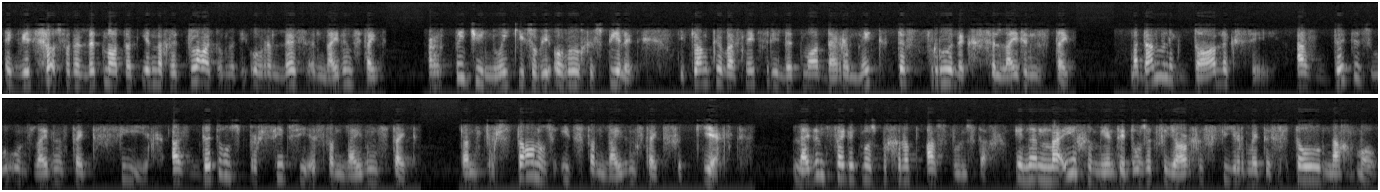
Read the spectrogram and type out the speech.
Ek weet selfs van 'n lidmaat wat eendag gekla het omdat die orgelis in Leidenstyd arpeggio nootjies op die orgel gespeel het. Die klanke was net vir die lidmaat darm net te vrolik vir Leidenstyd. Maar dan wil ek dadelik sê, as dit is hoe ons Leidenstyd vier, as dit ons persepsie is van Leidenstyd, dan verstaan ons iets van Leidenstyd verkeerd. Lydenstyd het mos begin op as Woensdag. En in my eie gemeente het ons dit verjaar gevier met 'n stil nagmaal.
